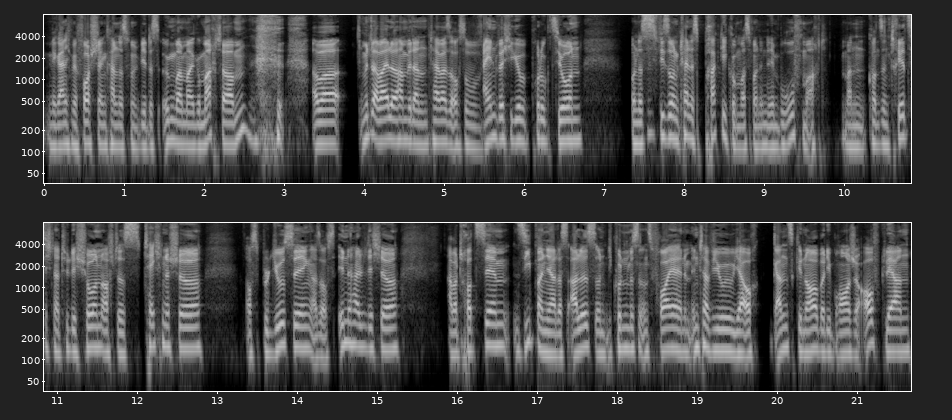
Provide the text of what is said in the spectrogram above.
mir gar nicht mehr vorstellen kann, dass wir das irgendwann mal gemacht haben. Aber mittlerweile haben wir dann teilweise auch so einwöchige Produktionen und das ist wie so ein kleines Praktikum, was man in dem Beruf macht. Man konzentriert sich natürlich schon auf das Technische, aufs Producing, also aufs Inhaltliche. Aber trotzdem sieht man ja das alles und die Kunden müssen uns vorher in einem Interview ja auch ganz genau über die Branche aufklären,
